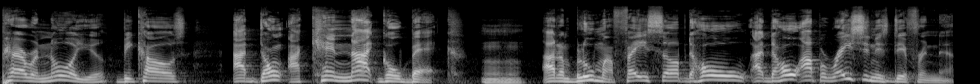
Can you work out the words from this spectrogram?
paranoia because I don't. I cannot go back. I done blew my face up. The whole I, the whole operation is different now.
